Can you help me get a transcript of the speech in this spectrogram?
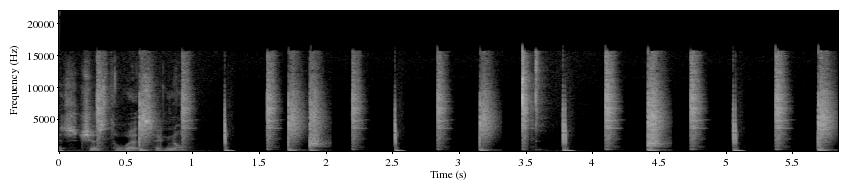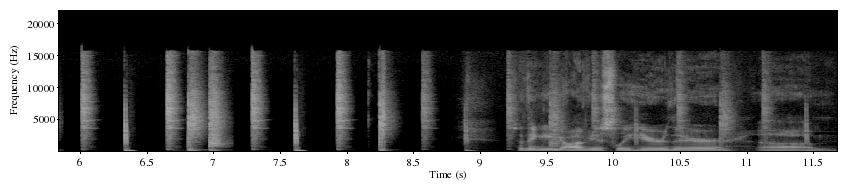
It's just the wet signal. So I think you can obviously hear there, um,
